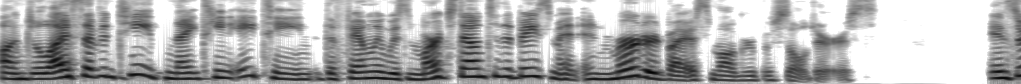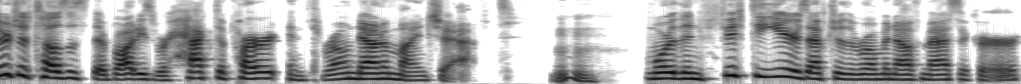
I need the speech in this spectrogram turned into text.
On July 17, 1918, the family was marched down to the basement and murdered by a small group of soldiers. In Search of tells us their bodies were hacked apart and thrown down a mine shaft. Mm. More than 50 years after the Romanov massacre,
